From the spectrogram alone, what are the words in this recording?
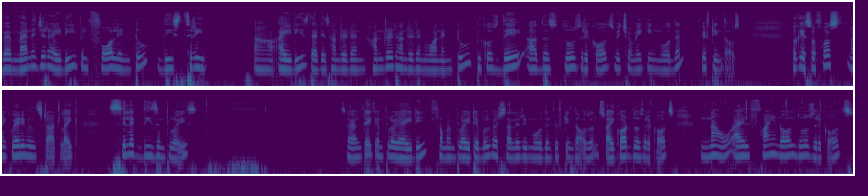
where manager ID will fall into these three uh, IDs that is 100 and 100 101 and 2 because they are this, those records which are making more than 15,000 okay so first my query will start like select these employees so I'll take employee ID from employee table where salary more than 15,000 so I got those records. Now I'll find all those records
